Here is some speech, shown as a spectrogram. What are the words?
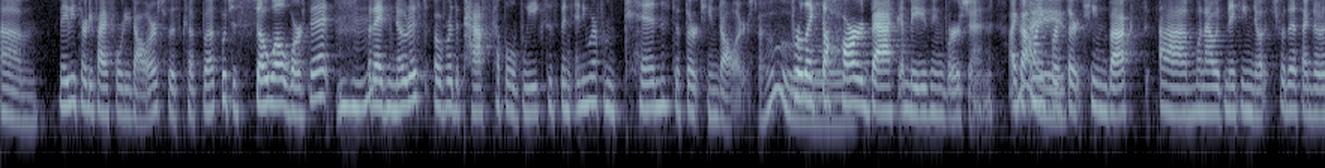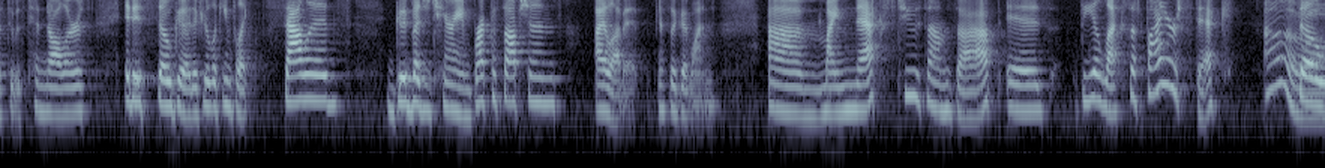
um, maybe $35, $40 for this cookbook, which is so well worth it. Mm-hmm. But I've noticed over the past couple of weeks, it's been anywhere from 10 to $13 Ooh. for like the hardback amazing version. I got mine for 13 bucks. Um, when I was making notes for this, I noticed it was $10. It is so good. If you're looking for like salads, good vegetarian breakfast options, I love it. It's a good one. Um, my next two thumbs up is the Alexa Fire Stick. oh. So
